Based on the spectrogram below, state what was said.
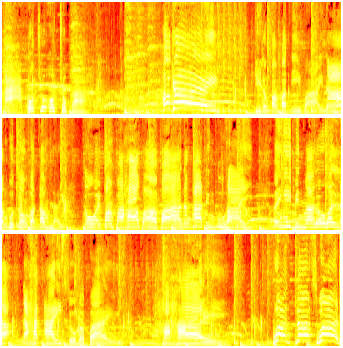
Mag 8-8 pa Okay! Di lang pampatibay ng butong batamlay Ito ay pampahaba pa ng ating buhay May ngipin man o wala Lahat ay sumabay Hahay! One plus one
